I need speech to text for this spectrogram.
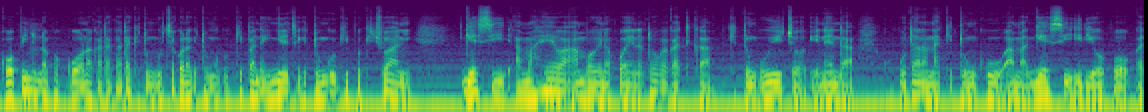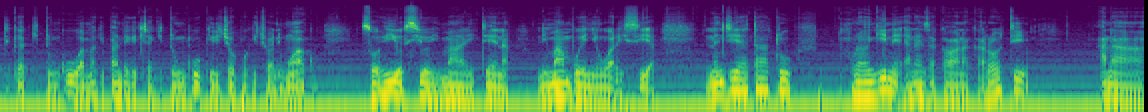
Kwa upindi unapokuwa unakatakata kitunguu chako na kitunguu kipande kingine cha kitunguu kipo kichwani, gesi ama hewa ambayo inakuwa inatoka katika kitunguu hicho inaenda kukutana na kitunguu ama gesi iliyopo katika kitunguu ama kipande cha kitunguu kilichopo kichwani mwako. So hiyo sio imani tena, ni mambo yenye uhalisia. Na njia ya tatu, kuna wengine anaweza kawa na karoti, ana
